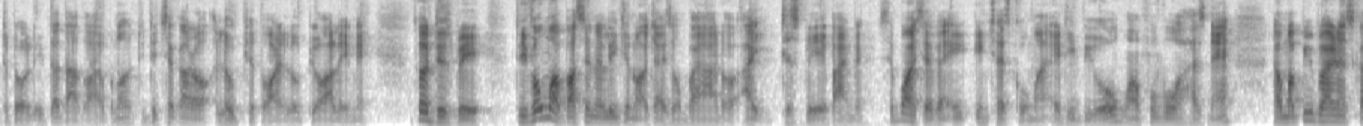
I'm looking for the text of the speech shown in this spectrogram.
တော်တော်လေးတက်တာသွားတယ်ပေါ့နော်ဒီတစ်ချက်ကတော့အလုပ်ဖြစ်သွားတယ်လို့ပြောရလိမ့်မယ်ဆိုတော့ display ဒီဖုန်းမှာ personally ကျွန်တော်အကြိုက်ဆုံးပိုင်းကတော့အဲ့ display အပိုင်းပဲ6.78 inches ကိုမှ ATPO 144 Hz နဲ့ဒါမှ peak brightness က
